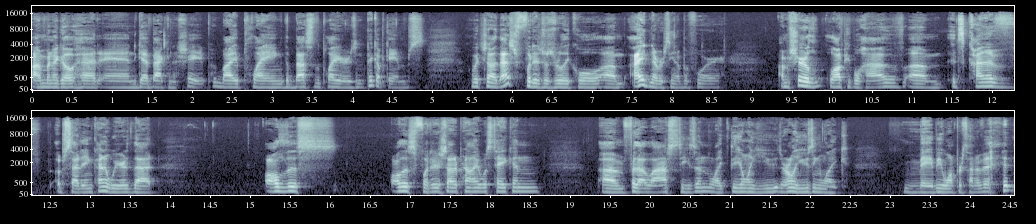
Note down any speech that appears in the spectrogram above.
I'm gonna go ahead and get back into shape by playing the best of the players in pickup games, which uh, that footage was really cool. Um, I'd never seen it before. I'm sure a lot of people have. Um, it's kind of upsetting, kind of weird that all this, all this footage that apparently was taken um, for that last season. Like they only use they're only using like maybe one percent of it,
